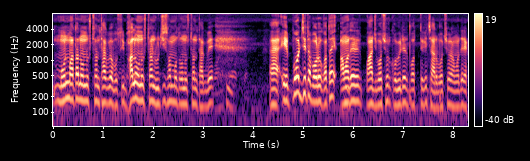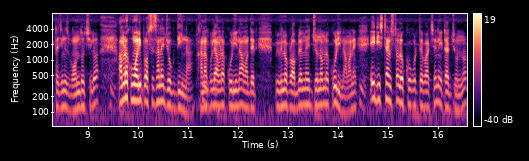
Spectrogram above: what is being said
মন মাতানো অনুষ্ঠান থাকবে অবশ্যই ভালো অনুষ্ঠান রুচিসম্মত অনুষ্ঠান থাকবে। এরপর যেটা বড় কথা, আমাদের পাঁচ বছর কোভিডের পর থেকে চার বছর আমাদের একটা জিনিস বন্ধ ছিল। আমরা কুমারী প্রসেশনে যোগ দিই না। খানাকুলে আমরা করি না, আমাদের বিভিন্ন প্রবলেমের জন্য আমরা করি না। মানে এই ডিস্ট্যান্সটা লক্ষ্য করতে পারছেন এটার জন্য।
